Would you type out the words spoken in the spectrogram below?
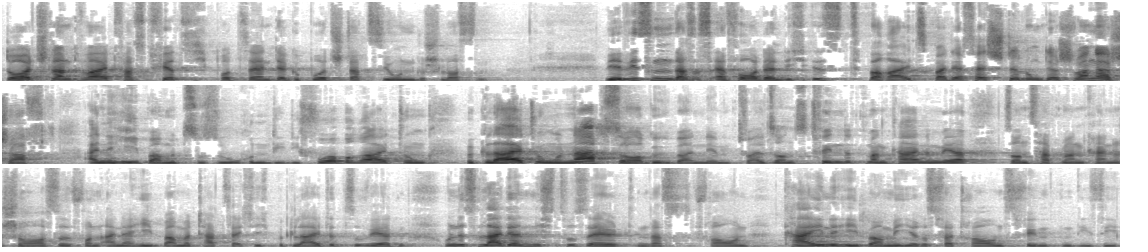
deutschlandweit fast 40% der Geburtsstationen geschlossen. Wir wissen, dass es erforderlich ist, bereits bei der Feststellung der Schwangerschaft eine Hebamme zu suchen, die die Vorbereitung, Begleitung und Nachsorge übernimmt, weil sonst findet man keine mehr, sonst hat man keine Chance, von einer Hebamme tatsächlich begleitet zu werden. Und es ist leider nicht so selten, dass Frauen keine Hebamme ihres Vertrauens finden, die sie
